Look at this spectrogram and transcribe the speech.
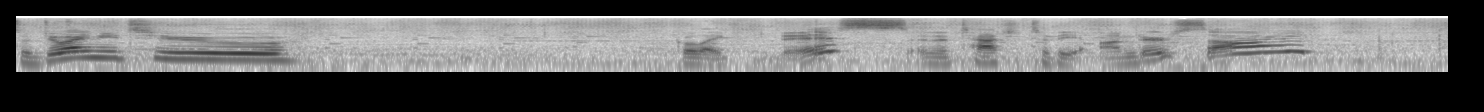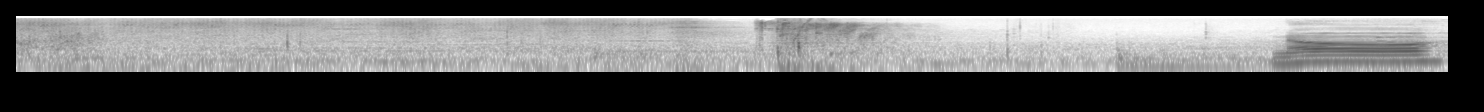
So do I need to go like this and attach it to the underside? No.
